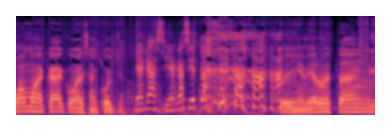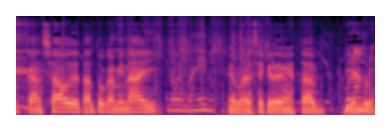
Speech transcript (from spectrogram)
¿Cómo vamos acá con el sancocho? Ya casi, ya casi está. Los ingenieros están cansados de tanto caminar y No me imagino. me parece que deben estar viendo.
